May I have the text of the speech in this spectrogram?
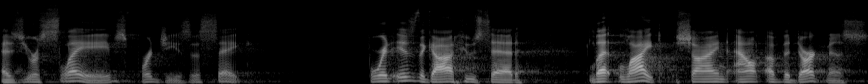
as your slaves for Jesus' sake. For it is the God who said, Let light shine out of the darkness,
